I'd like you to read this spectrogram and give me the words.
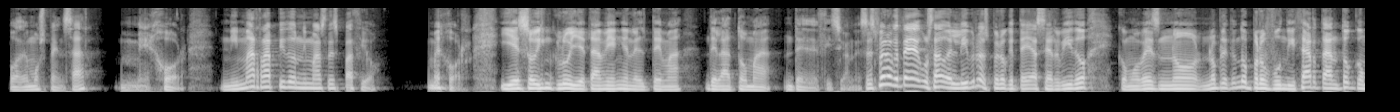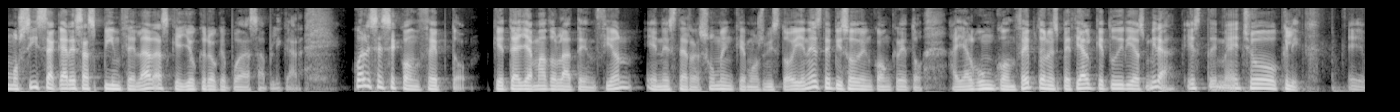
podemos pensar mejor. Ni más rápido ni más despacio, mejor. Y eso incluye también en el tema de la toma de decisiones. Espero que te haya gustado el libro, espero que te haya servido. Como ves, no, no pretendo profundizar tanto como sí sacar esas pinceladas que yo creo que puedas aplicar. ¿Cuál es ese concepto? que te ha llamado la atención en este resumen que hemos visto hoy, en este episodio en concreto? ¿Hay algún concepto en especial que tú dirías, mira, este me ha hecho clic? Eh,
